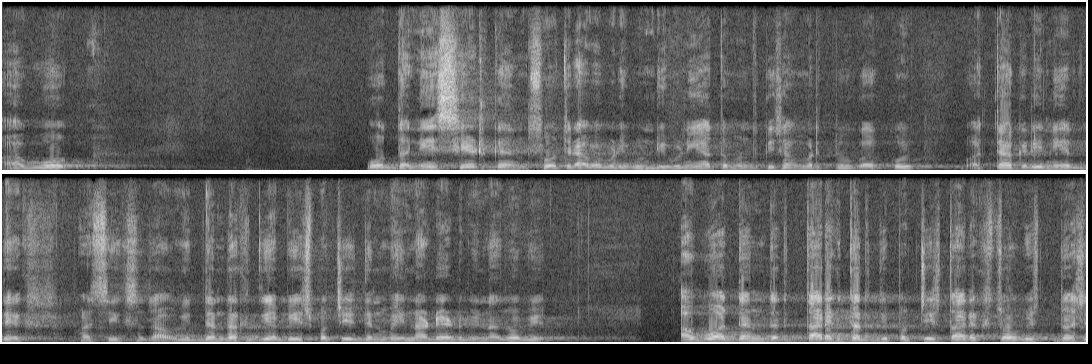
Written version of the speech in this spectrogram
अब वो वो धनी सेठ के सोच रहा है बड़ी बुंडी बनी है तो किसी मृत्यु का कोई हत्या करी नहीं देख, फांसी की सजा होगी। दिन रख दिया, बीस पच्चीस दिन, महीना, डेढ़ महीना, जो भी अब वो दिन तारीख दर दी, पच्चीस तारीख, चौबीस, दस,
